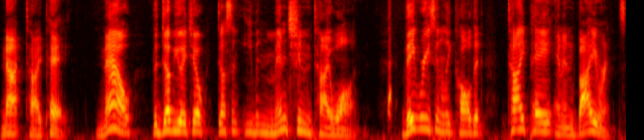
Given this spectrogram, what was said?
not Taipei. Now, the WHO doesn't even mention Taiwan. They recently called it Taipei and environs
